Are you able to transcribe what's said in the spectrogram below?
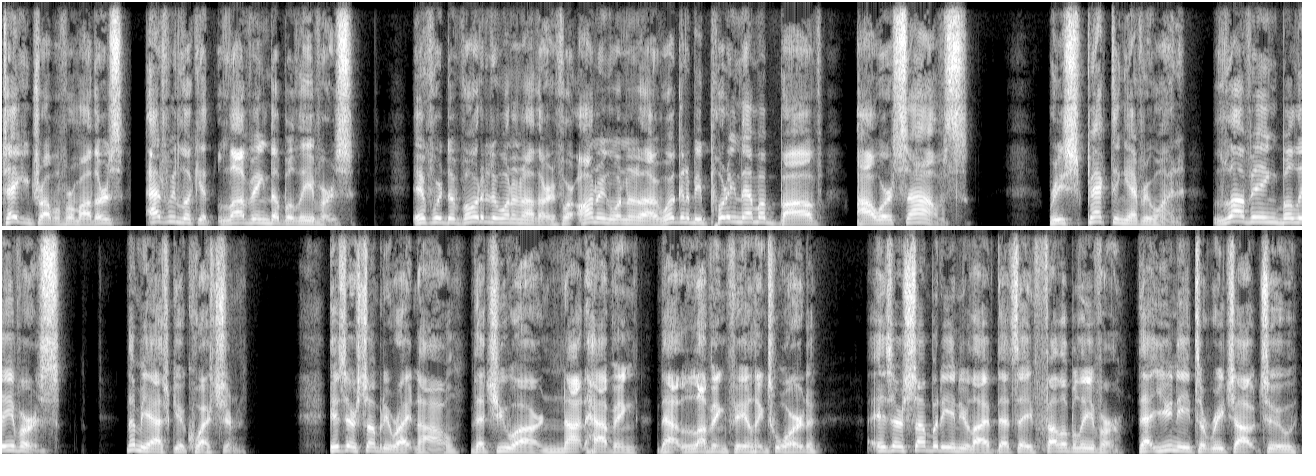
taking trouble from others. As we look at loving the believers, if we're devoted to one another, if we're honoring one another, we're going to be putting them above ourselves, respecting everyone, loving believers. Let me ask you a question. Is there somebody right now that you are not having that loving feeling toward? Is there somebody in your life that's a fellow believer that you need to reach out to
